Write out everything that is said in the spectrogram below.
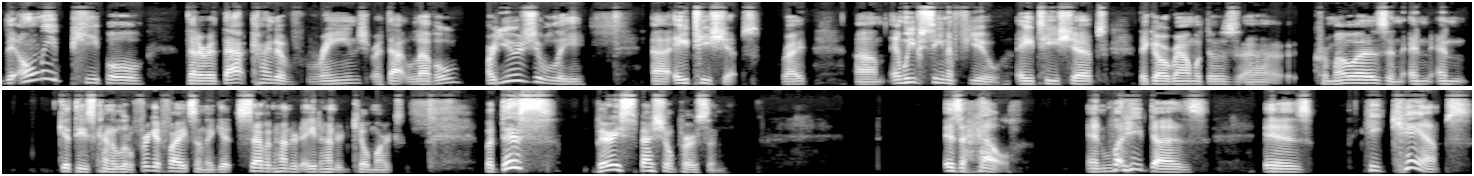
the only people that are at that kind of range or at that level are usually uh, AT ships, right? Um, and we've seen a few AT ships. They go around with those uh, Chremoas and and and get these kind of little frigate fights, and they get 700, 800 kill marks. But this very special person is a Hel, and what he does is he camps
